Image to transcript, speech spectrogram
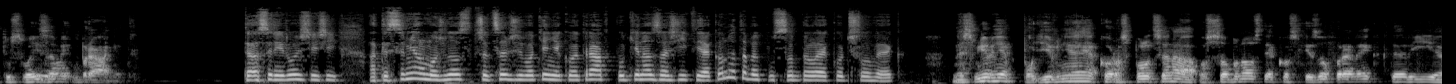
tu svoji zemi ubránit. To je asi nejdůležitější. A ty jsi měl možnost přece v životě několikrát Putina zažít. Jak on na tebe působil jako člověk? Nesmírně podivně, jako rozpolcená osobnost, jako schizofrenik, který eh,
